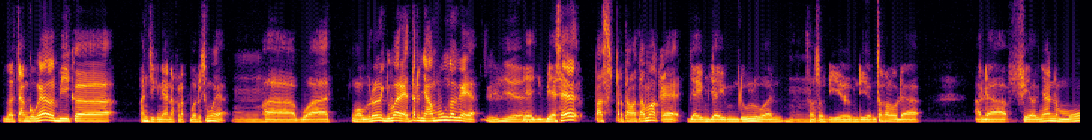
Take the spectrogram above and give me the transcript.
Nah canggungnya lebih ke anjing nih anak-anak baru semua ya. Hmm. Eh, buat ngobrol gimana ya? Ntar nyambung kagak ya? Iya. Ya biasanya pas pertama-tama kayak jaim-jaim dulu kan. Hmm. Sosok diem-diem. Ntar kalau udah ada feel-nya nemu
